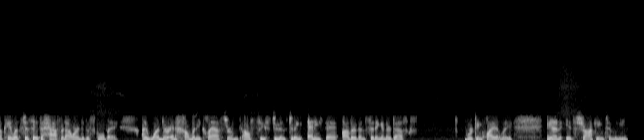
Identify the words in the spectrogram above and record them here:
okay, let's just say it's a half an hour into the school day. I wonder in how many classrooms I'll see students doing anything other than sitting in their desks, working quietly. And it's shocking to me.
